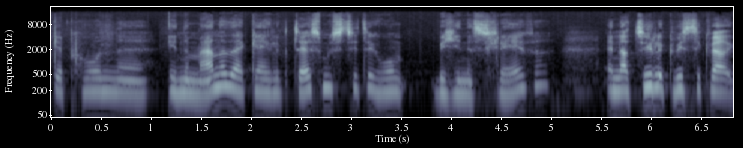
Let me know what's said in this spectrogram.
heb gewoon uh, in de maanden dat ik eigenlijk thuis moest zitten, gewoon beginnen schrijven. En natuurlijk wist ik wel,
